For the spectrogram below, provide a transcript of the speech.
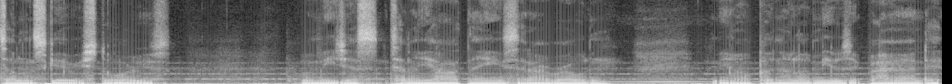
telling scary stories. With me just telling y'all things that I wrote and, you know, putting a little music behind it.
